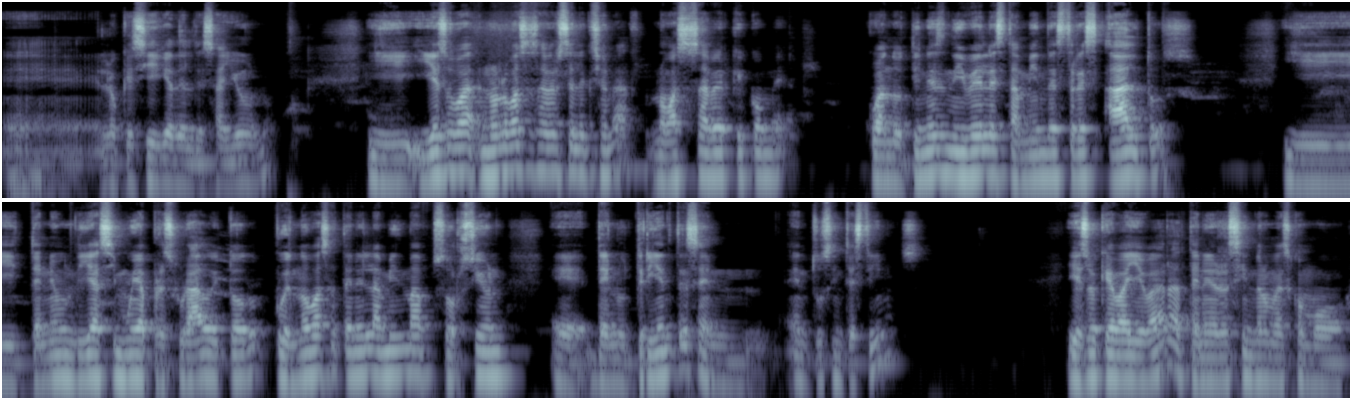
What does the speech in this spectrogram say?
eh, lo que sigue del desayuno. Y, eso no lo vas a saber seleccionar, no vas a saber qué comer. Cuando tienes niveles también de estrés altos y tener un día así muy apresurado y todo, pues no vas a tener la misma absorción eh, de nutrientes en, en tus intestinos. ¿Y eso qué va a llevar? A tener síndromes como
